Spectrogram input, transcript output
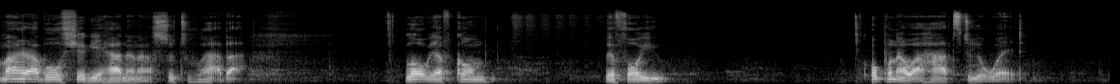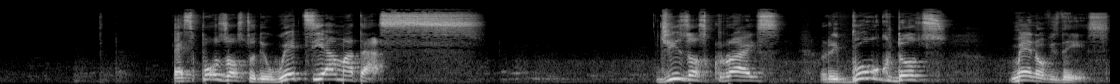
Sutuhaba. Lord, we have come before you. Open our hearts to your word. Expose us to the weightier matters. Jesus Christ rebuked those men of his days.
